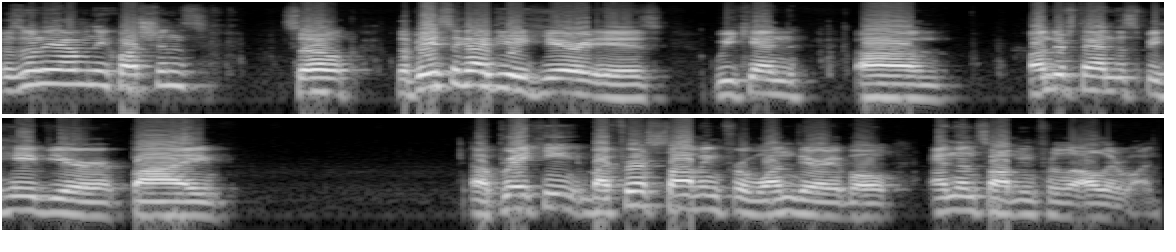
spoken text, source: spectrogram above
Does anyone have any questions? So the basic idea here is we can um, understand this behavior by uh, breaking by first solving for one variable and then solving for the other one.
